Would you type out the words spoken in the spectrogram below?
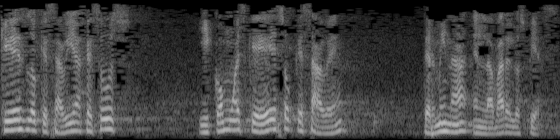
¿Qué es lo que sabía Jesús? ¿Y cómo es que eso que sabe termina en lavarle los pies?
